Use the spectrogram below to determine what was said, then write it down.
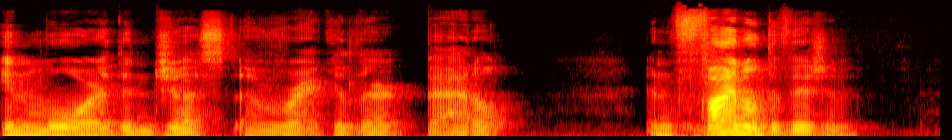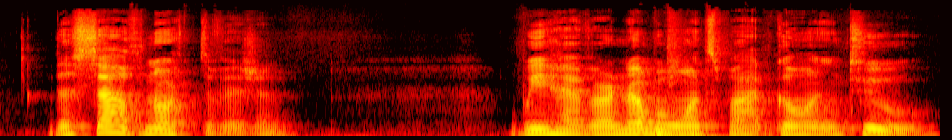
in more than just a regular battle. And final division, the South North Division, we have our number one spot going to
